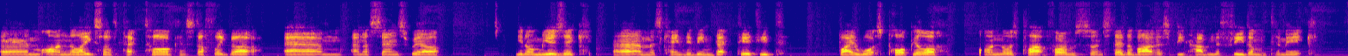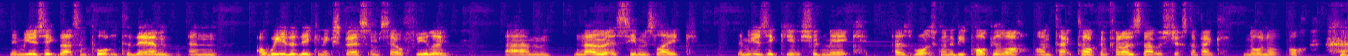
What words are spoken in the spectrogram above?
um, on the likes of TikTok and stuff like that. Um, in a sense where you know music um, is kind of being dictated by what's popular on those platforms. So instead of artists being having the freedom to make the music that's important to them in a way that they can express themselves freely, um, now it seems like the music you should make is what's going to be popular on TikTok, and for us, that was just a big no no.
